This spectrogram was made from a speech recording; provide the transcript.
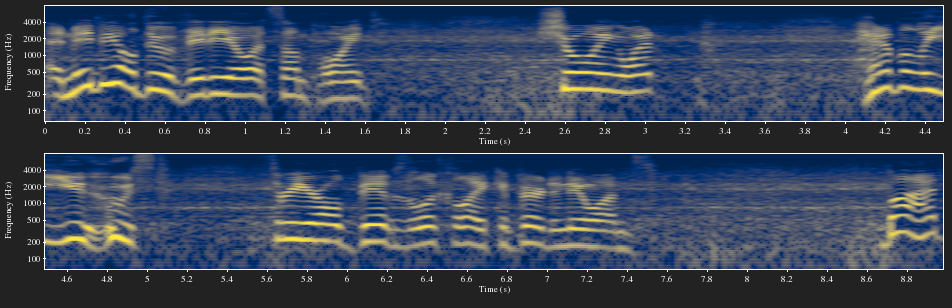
and maybe I'll do a video at some point showing what heavily used three-year-old bibs look like compared to new ones. But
